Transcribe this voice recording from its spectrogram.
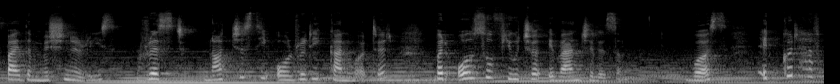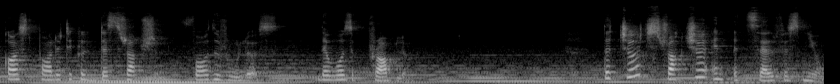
by the missionaries risked not just the already converted but also future evangelism. Worse, it could have caused political disruption for the rulers. There was a problem. The church structure in itself is new.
